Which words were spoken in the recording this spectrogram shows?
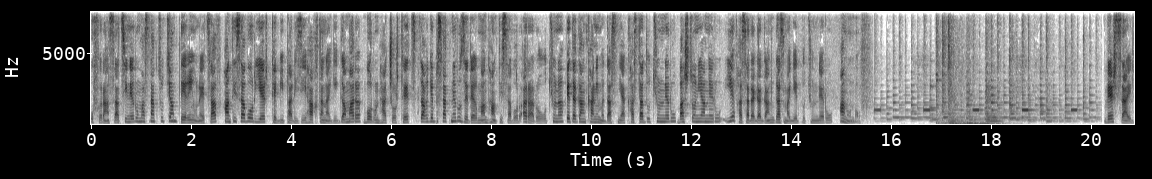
ու ֆրանսացիներու մասնակցությամբ տեղի ունեցավ հանդիսավոր երթ թեպի Փարիզի հաղթանակի գամարը, որուն հաջորդեց Զարգեբսակներու զետեղման հանդիսավոր արարողությունը, pedagogan քանի մտասնյակ հաստատություններու, ճշտոնյաներու եւ հասարակական գազագերբություններու անունով Վերսայլ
